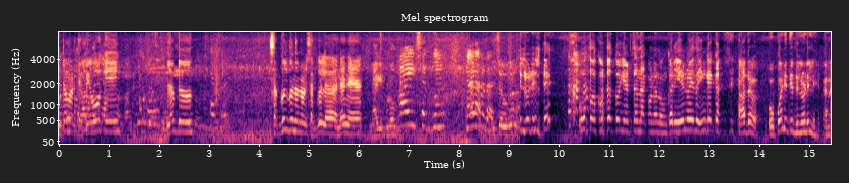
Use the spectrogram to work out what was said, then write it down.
ಊಟ ಮಾಡ್ತೇವೆ ಓಕೆ. ಲವ್ ಡು ಸಗ್ಗುಲ್ ಬಂದ ನೋಡಿ ಸಗ್ಗುಲ್ ನೆನೆ ನೋಡಿ ಉಪ್ಪ ಕೊಡಕ್ ಹೋಗಿ ಎಷ್ಟು ಚಂದ ಹಾಕೊಂಡ ನಮ್ಕರಿ ಏನು ಇದು? ಹಿಂಗ ಅದು ಓಪನ್ ಇದ್ದಿದ್ದು ನೋಡಿಲ್ಲಿ? ಅಣ್ಣ.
